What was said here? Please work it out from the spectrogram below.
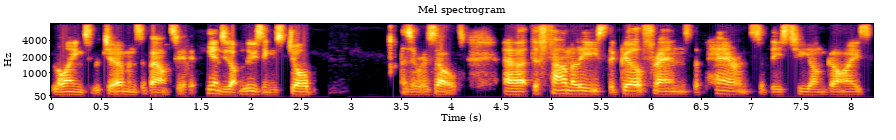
lying to the Germans about it. He ended up losing his job as a result. Uh, the families, the girlfriends, the parents of these two young guys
